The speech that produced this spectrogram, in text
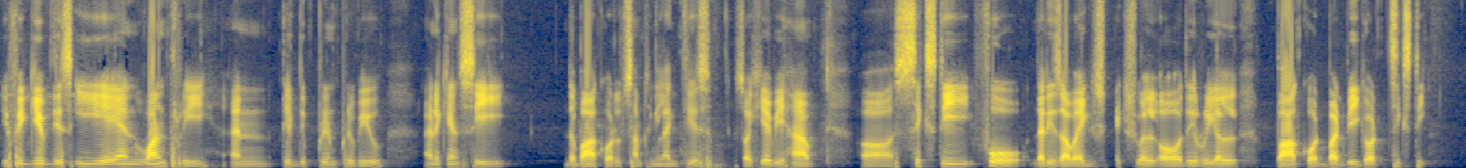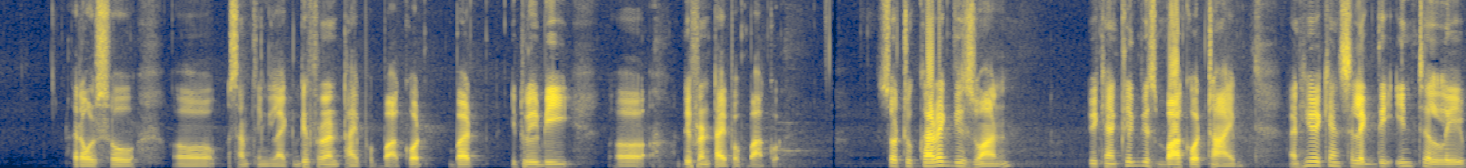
if we give this EAN13 and click the print preview and you can see the barcode something like this. So here we have uh, 64 that is our actual or the real barcode but we got 60 that also uh, something like different type of barcode but it will be uh, different type of barcode so to correct this one you can click this barcode type and here you can select the interleave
